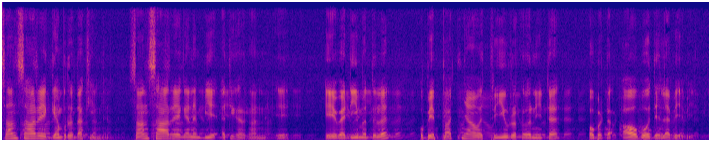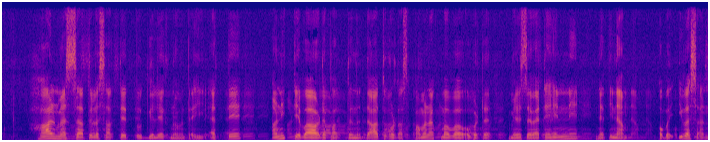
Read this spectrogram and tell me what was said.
සංසාරයේ ගැඹුර දකින්න. සංසාරය ගැන බිය ඇති කරගන්න. ඒ ඒ වැඩිම තුල ඔබේ ප්‍රඥාව තීව්‍ර කරන විට ඔබට අවබෝධය ලැබේවි. හාල් මැස්සා තුල සත්‍යෙත් පුද්ගලයෙක් නොමැතෙහි ඇත්තේ අනිත්‍ය භාවයට පත්වන ධාතු කොටස් පමණක්ම බව ඔබට මෙලෙස වැටහෙන්නේ නැතිනම් ඔබ ඉවසන්න.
